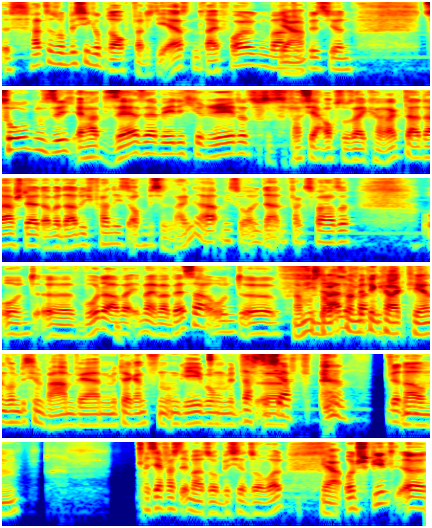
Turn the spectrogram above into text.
es hatte so ein bisschen gebraucht, fand ich. Die ersten drei Folgen waren Ja. so ein bisschen, zogen sich. Er hat sehr, sehr wenig geredet, was ja auch so seinen Charakter darstellt, aber dadurch fand ich es auch ein bisschen langatmig so in der Anfangsphase. Und äh, wurde aber immer, immer besser. Und äh, Man muss doch erstmal mit den Charakteren so ein bisschen warm werden, mit der ganzen Umgebung, mit. Das ist äh, ja, genau, mhm. ist ja fast immer so ein bisschen so wohl. Ja, Und spielt äh,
